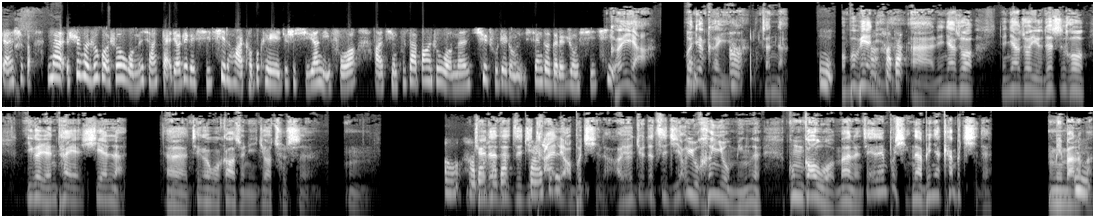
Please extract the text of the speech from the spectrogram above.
感恩师傅。那师傅，如果说我们想改掉这个习气的话，可不可以就是许愿礼佛啊，请菩萨帮助我们去除这种仙哥哥的这种习气？可以啊，完全可以啊，啊真的。嗯，我不骗你啊好的啊，人家说，人家说有的时候一个人太仙了，呃，这个我告诉你就要出事。嗯，哦，好觉的，觉得他自，己太。了不起了，哎呀，觉得自己哎呦很有名了，功高我慢了，这个人不行的，被人家看不起的，你明白了嗯吗？，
